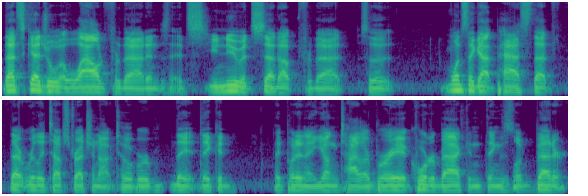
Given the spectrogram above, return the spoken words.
that schedule allowed for that, and it's, it's you knew it's set up for that. So that once they got past that that really tough stretch in October, they they could they put in a young Tyler Bray at quarterback, and things looked better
